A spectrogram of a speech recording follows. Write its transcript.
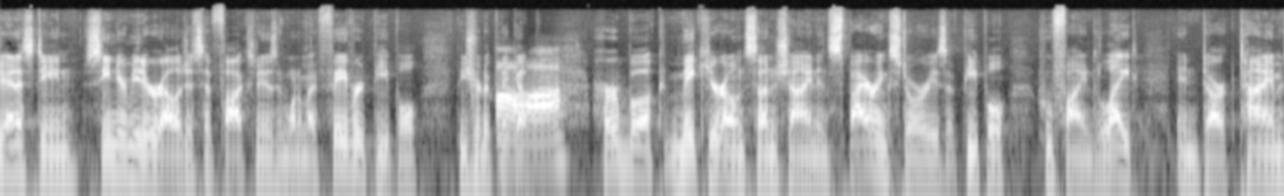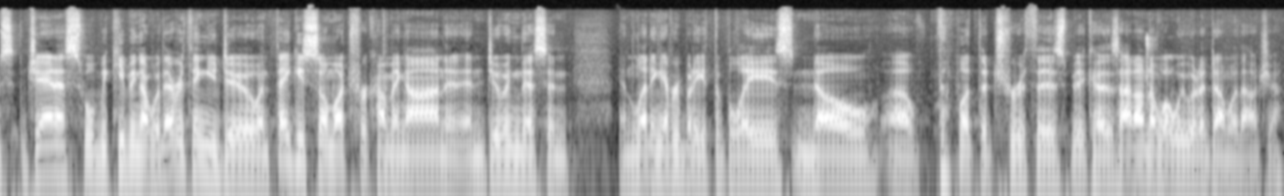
Janice Dean, senior meteorologist at Fox News and one of my favorite people. Be sure to pick Aw. up her book, Make Your Own Sunshine Inspiring Stories of People Who Find Light in Dark Times. Janice, we'll be keeping up with everything you do. And thank you so much for coming on and, and doing this and, and letting everybody at the Blaze know uh, what the truth is because I don't know what we would have done without you.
